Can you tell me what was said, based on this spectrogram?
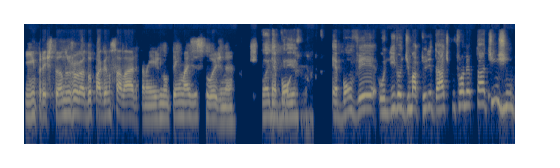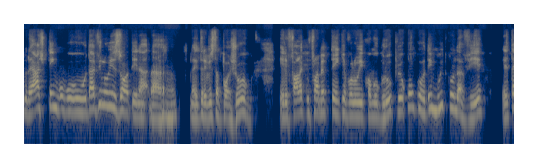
E emprestando o jogador pagando salário também. Eles não tem mais isso hoje, né? Pode é crer. Bom, é bom ver o nível de maturidade que o Flamengo está atingindo, né? Acho que tem o, Davi Luiz ontem, na, na, na entrevista pós-jogo, ele fala que o Flamengo tem que evoluir como grupo, e eu concordei muito com o Davi. Ele tá,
